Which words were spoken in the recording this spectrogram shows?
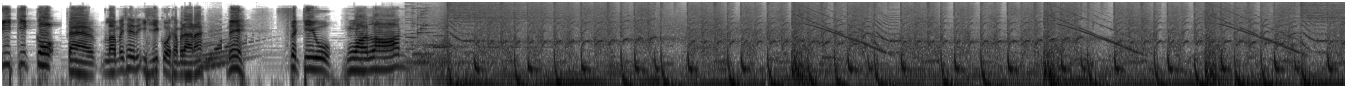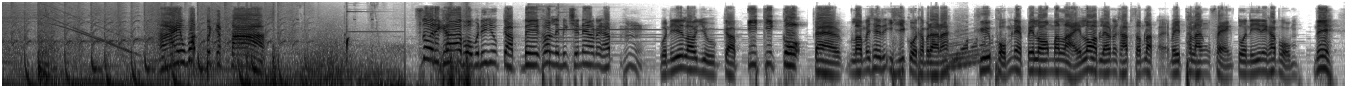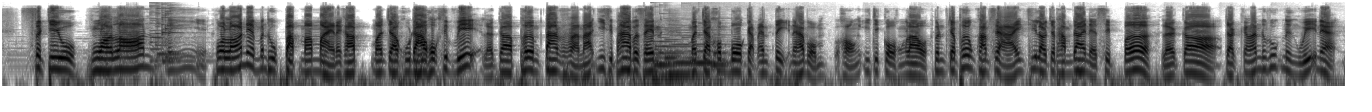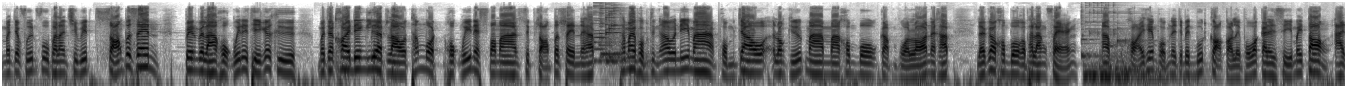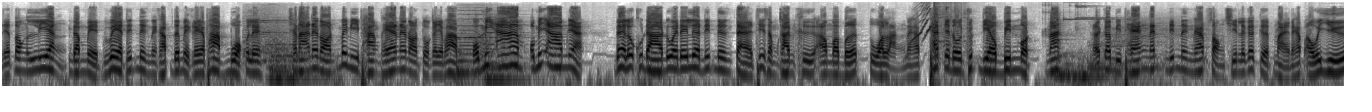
อิจิโกะแต่เราไม่ใช่อิจิโกะธรรมดานะ นี่ สกิล หัวร้อน หายวับไปกับตา สวัสดีครับ ผมวันนี้อยู่กับเบคอนเลมิกชาแนลนะครับ วันนี้เราอยู่กับอิจิโกะแต่เราไม่ใช่อิจิโกะธรรมดานะ คือผมเนี่ยไปลองมาหลายรอบแล้วนะครับสำหรับไอพลังแฝงตัวนี้นะครับผม นี่สกิลหัวร้อนนี่หัวร้อนเนี่ยมันถูกปรับมาใหม่นะครับ มันจะคูดาว 60 วิ แล้วก็เพิ่มต้านสถานะ 25%มันจะคอมโบกับแอนตินะครับผม ของอิจิโกะของเรา มันจะเพิ่มความเสียหายที่เราจะทำได้เนี่ย 10 เปอร์ แล้วก็จากนั้นทุกๆ 1 วิเนี่ย มันจะฟื้นฟูพลังชีวิต 2%เป็นเวลา 6 วินาทีก็คือ มันจะค่อยเด้งเลือดเราทั้งหมด 6 วิเนี่ยประมาณ 12%นะครับทำไมผมถึงเอาวันนี้มา ผมจะเอาลองกิรุตมามาคอมโบกับหัวร้อนนะครับ แล้วก็คอมโบกับพลังแฝงอะขอไอเทมผมเนี่ยจะเป็นบูทเกาะก่อนเลยเพราะว่าการซีไม่ต้อง อาจจะต้องเลี่ยงดาเมจเวทนิดนึงนะครับดาเมจกายภาพบวกไปเลย ชนะแน่นอนไม่มีพางแพ้แน่นอนตัวกายภาพโอมิอาร์มโอมิอาร์มเนี่ยได้ลดคูดาวด้วยได้เลือดนิดนึง แต่ที่สำคัญคือเอามาเบิร์ตตัวหลังนะครับแทบจะโดนชุดเดียวบินหมดนะ แล้วก็มีแท้งนั้นนิดนึงนะครับสองชิ้นแล้วก็เกิดใหม่นะครับเอาไว้ยื้อ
